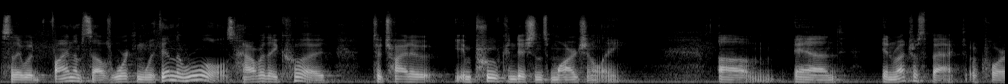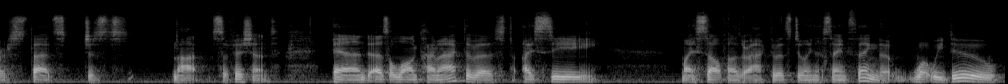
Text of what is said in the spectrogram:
So they would find themselves working within the rules, however they could, to try to improve conditions marginally. Um, and in retrospect, of course, that's just not sufficient. And as a longtime activist, I see myself and other activists doing the same thing that what we do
